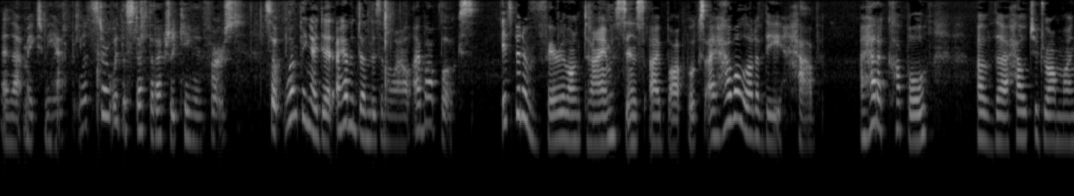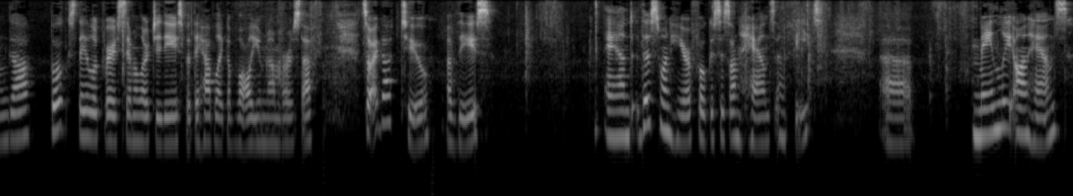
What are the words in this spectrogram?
and that makes me happy. Let's start with the stuff that actually came in first. So one thing I did, I haven't done this in a while, I bought books. It's been a very long time since I bought books. I have a lot of the have. I had a couple of the how to draw manga books. They look very similar to these, but they have like a volume number and stuff. So I got two of these. And this one here focuses on hands and feet. Uh, mainly on hands.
